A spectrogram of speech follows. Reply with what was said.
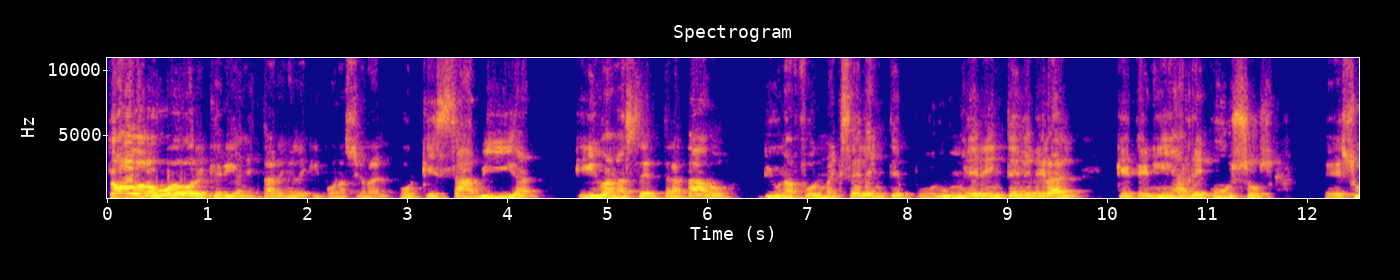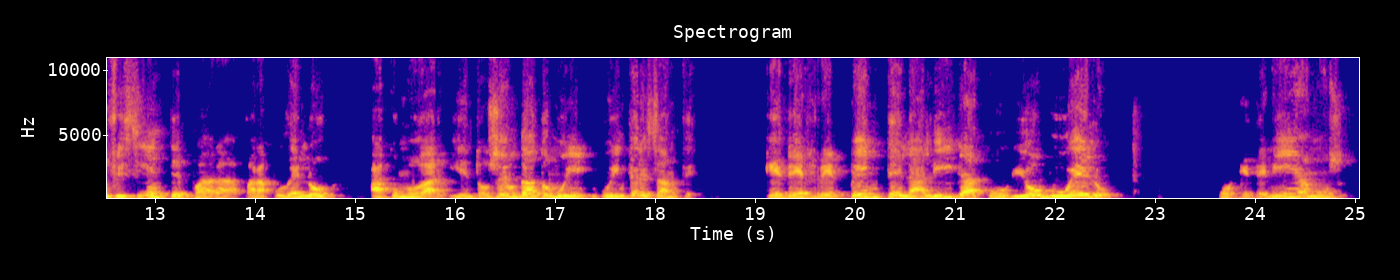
todos los jugadores querían estar en el equipo nacional porque sabían que iban a ser tratados de una forma excelente por un gerente general que tenía recursos eh, suficientes para, para poderlo acomodar. Y entonces un dato muy, muy interesante que de repente la liga cogió vuelo porque teníamos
